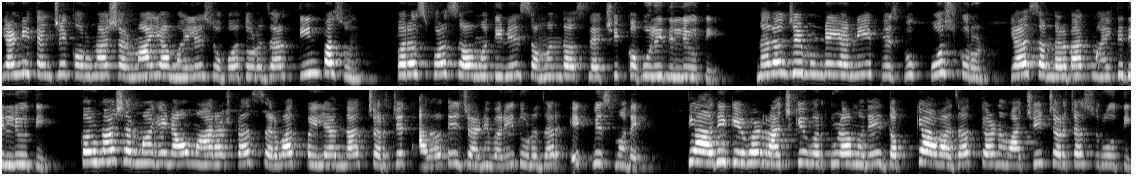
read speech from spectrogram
यांनी त्यांचे करुणा शर्मा या महिलेसोबत दोन हजार तीन पासून परस्पर सहमतीने संबंध असल्याची कबुली दिली होती. धनंजय मुंडे यांनी फेसबुक पोस्ट करून या संदर्भात माहिती दिली होती. करुणा शर्मा हे नाव महाराष्ट्रात सर्वात पहिल्यांदा चर्चेत आलं ते जानेवारी दोन हजार एकवीसमध्ये. त्याआधी केवळ राजकीय वर्तुळामध्ये दबक्या आवाजात त्या नावाची चर्चा सुरू होती.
